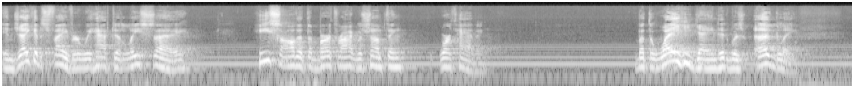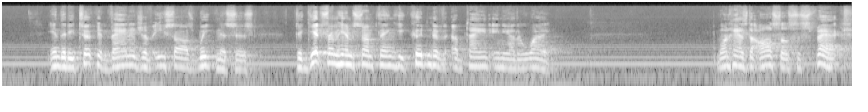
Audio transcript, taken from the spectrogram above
In Jacob's favor, we have to at least say he saw that the birthright was something worth having. But the way he gained it was ugly, in that he took advantage of Esau's weaknesses to get from him something he couldn't have obtained any other way. One has to also suspect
